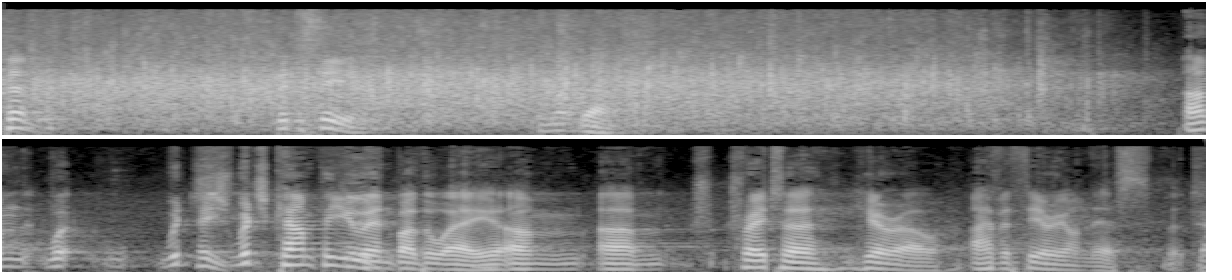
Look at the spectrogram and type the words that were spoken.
Tim, good to see you. Come up there. Um, which, hey, which camp are you in, by the way? Um, um, traitor, hero. I have a theory on this. Uh,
